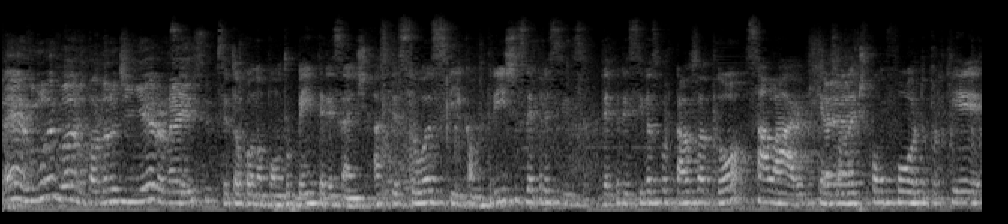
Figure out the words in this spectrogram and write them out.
né? É, vamos levando, tá dando dinheiro, né? Esse. Você tocou num ponto bem interessante. As pessoas ficam tristes, depressivas, depressivas por causa do salário, porque é, É. zona de conforto, porque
